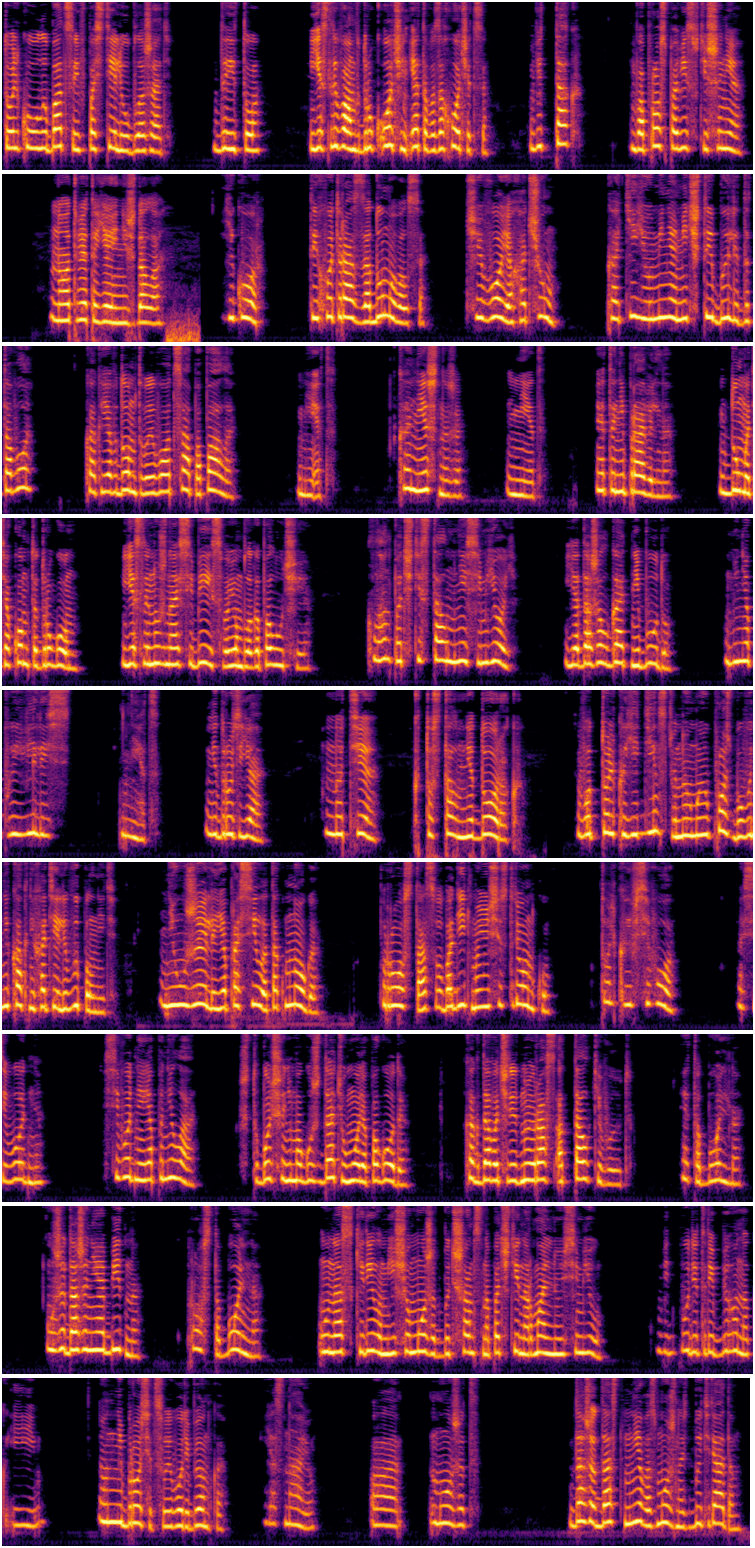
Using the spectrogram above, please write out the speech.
Только улыбаться и в постели ублажать. Да и то, если вам вдруг очень этого захочется. Ведь так? Вопрос повис в тишине, но ответа я и не ждала. Егор, ты хоть раз задумывался, чего я хочу? Какие у меня мечты были до того, как я в дом твоего отца попала? Нет. Конечно же, нет. Это неправильно. Думать о ком-то другом, если нужно о себе и своем благополучии. Клан почти стал мне семьей. Я даже лгать не буду. У меня появились... Нет, не друзья, но те, кто стал мне дорог. Вот только единственную мою просьбу вы никак не хотели выполнить. Неужели я просила так много? Просто освободить мою сестренку. Только и всего. А сегодня... Сегодня я поняла, что больше не могу ждать у моря погоды когда в очередной раз отталкивают. Это больно. Уже даже не обидно. Просто больно. У нас с Кириллом еще может быть шанс на почти нормальную семью. Ведь будет ребенок, и... Он не бросит своего ребенка. Я знаю. А может... Даже даст мне возможность быть рядом.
